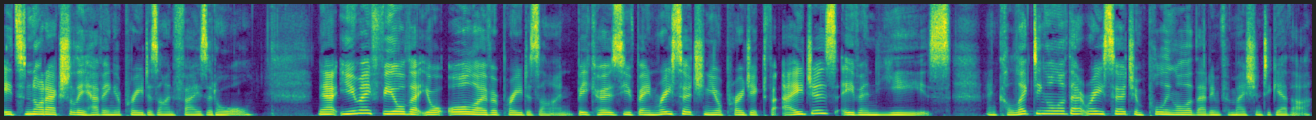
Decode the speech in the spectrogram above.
It's not actually having a pre design phase at all. Now, you may feel that you're all over pre design because you've been researching your project for ages, even years, and collecting all of that research and pulling all of that information together.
